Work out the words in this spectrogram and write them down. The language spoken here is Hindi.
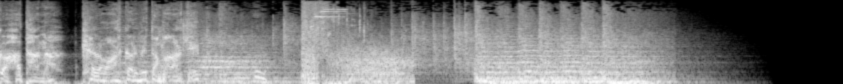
कहा था ना? खिलवाड़ कर भी तो तमार देव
